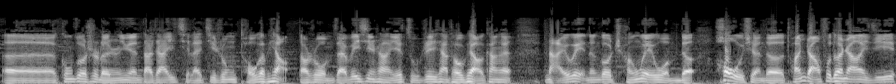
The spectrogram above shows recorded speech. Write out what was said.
呃工作室的人员大家一起来集中投个票，到时候我们在微信上也组织一下投票，看看哪一位能够成为我们的候选的团长、副团长以及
